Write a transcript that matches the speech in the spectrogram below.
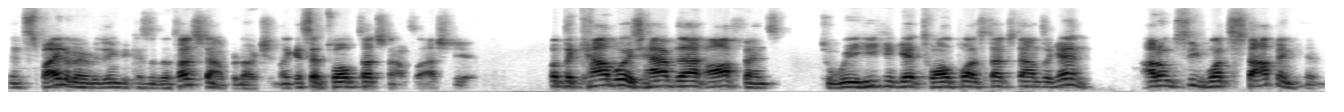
in spite of everything because of the touchdown production. Like I said, 12 touchdowns last year. But the Cowboys have that offense to where he can get 12 plus touchdowns again. I don't see what's stopping him.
